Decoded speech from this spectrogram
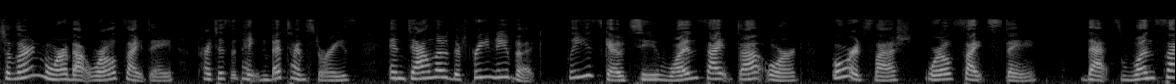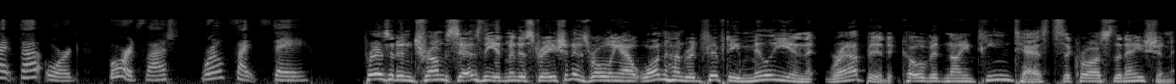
To learn more about World Sight Day, participate in bedtime stories, and download the free new book, please go to onesight.org forward slash World Sights Day. That's onesight.org forward slash World Sights Day. President Trump says the administration is rolling out 150 million rapid COVID-19 tests across the nation.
